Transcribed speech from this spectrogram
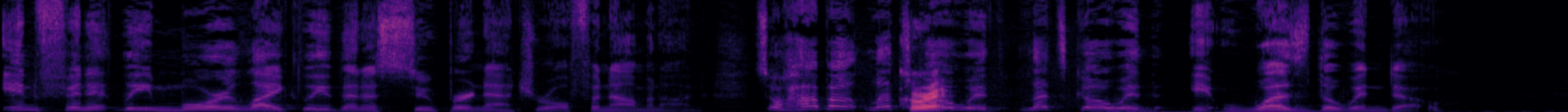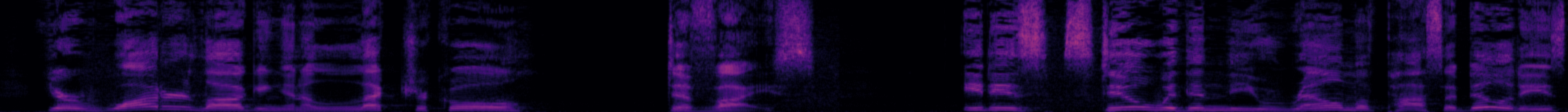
infinitely more likely than a supernatural phenomenon. So how about let's Correct. go with let's go with it was the window. You're waterlogging an electrical device. it is still within the realm of possibilities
